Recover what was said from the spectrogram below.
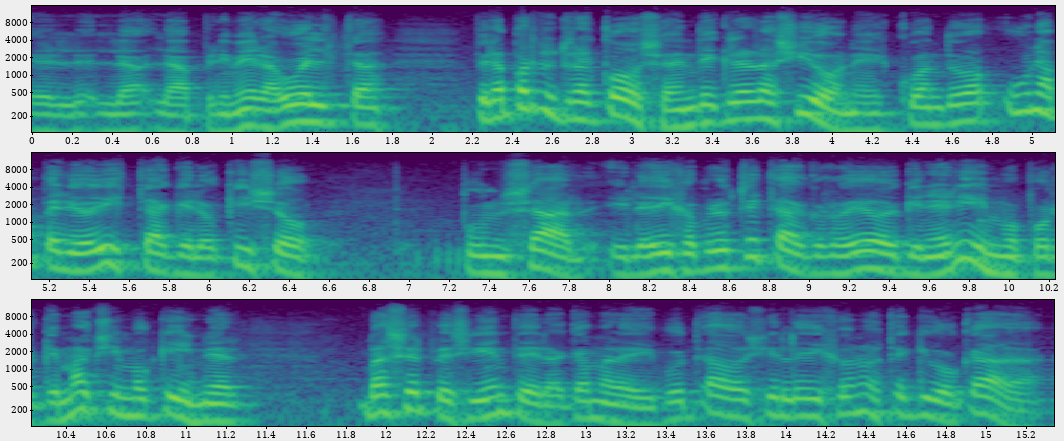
la, primera vuelta. Pero aparte otra cosa, en declaraciones, cuando una periodista que lo quiso punzar y le dijo, pero usted está rodeado de kirchnerismo porque Máximo Kirchner va a ser presidente de la Cámara de Diputados, y él le dijo, no, está equivocada.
